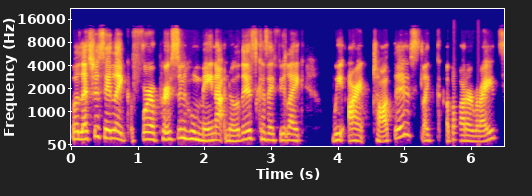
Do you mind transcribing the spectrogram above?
but let's just say like for a person who may not know this, because I feel like we aren't taught this like about our rights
